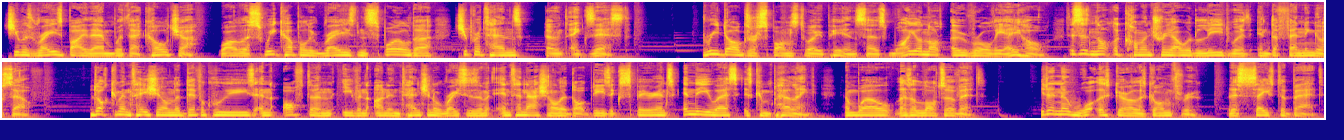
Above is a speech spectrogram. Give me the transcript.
she was raised by them with their culture, while the sweet couple who raised and spoiled her, she pretends don't exist. Three Dogs responds to OP and says, Why you're not overall the a hole? This is not the commentary I would lead with in defending yourself. The documentation on the difficulties and often even unintentional racism international adoptees experience in the US is compelling, and well, there's a lot of it. You don't know what this girl has gone through but it's safe to bet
